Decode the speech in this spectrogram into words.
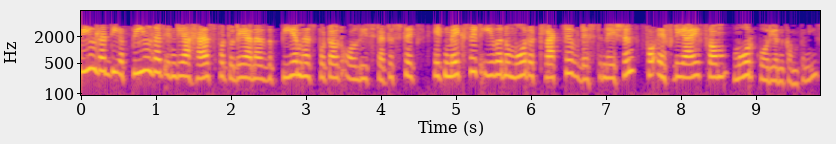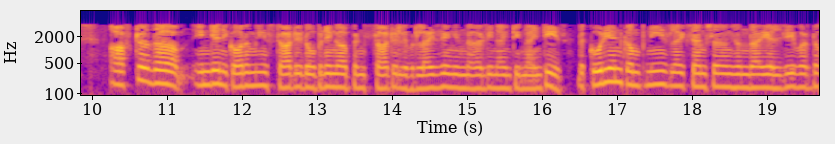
feel that the appeal that India has for today and as the PM has put out all these statistics, it makes it even a more attractive destination for FDI from more Korean companies? After the Indian economy started opening up and started liberalizing in the early 1990s, the Korean companies like Samsung, Hyundai, LG were the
